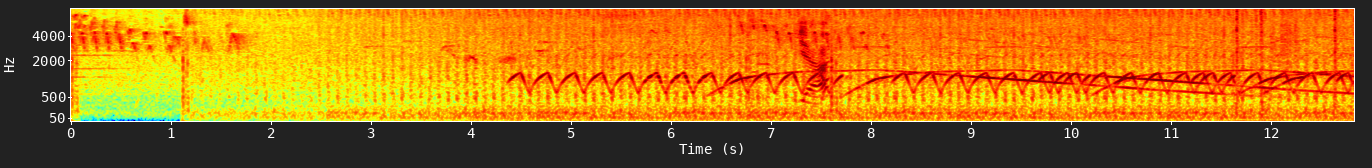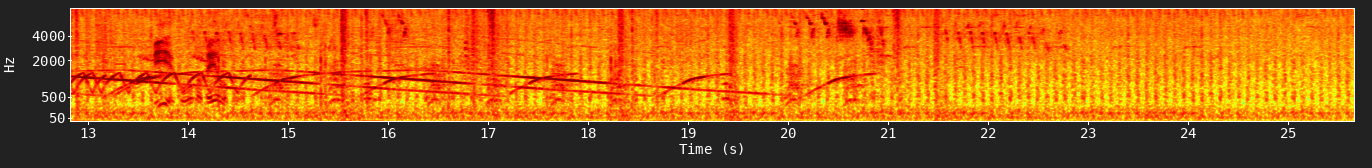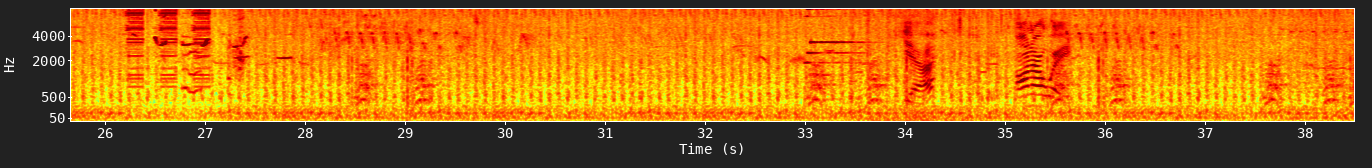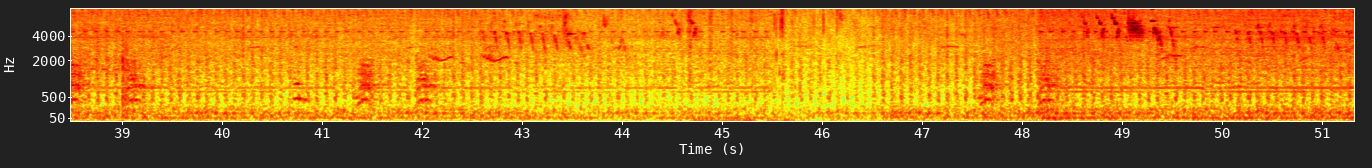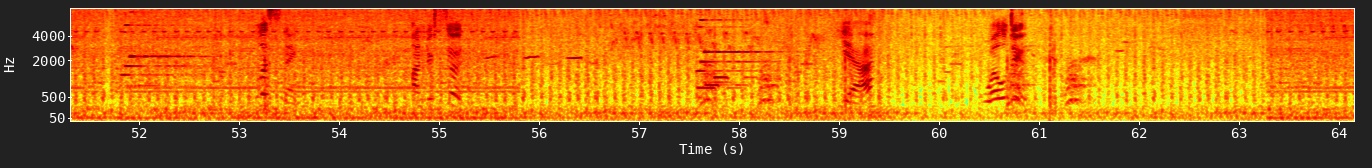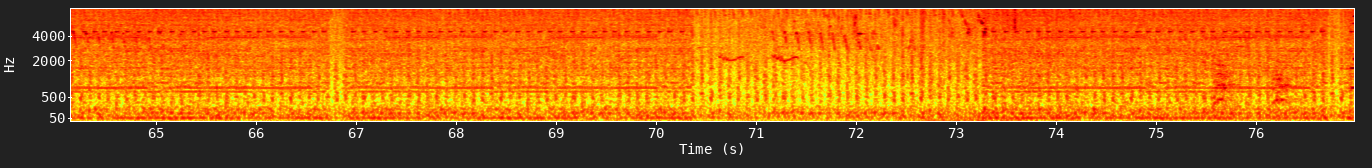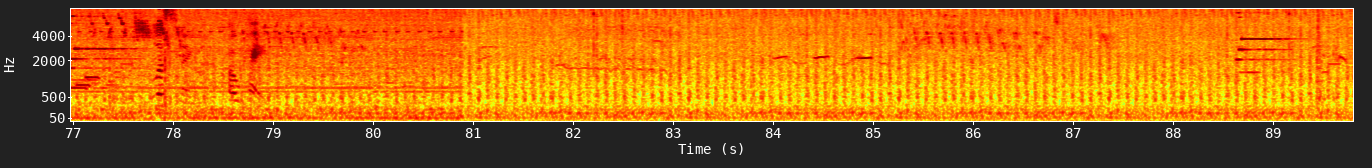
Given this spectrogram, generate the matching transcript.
Yeah? Vehicle available. On our way. Listening. Understood. Yeah? Will do. Listening. Okay.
